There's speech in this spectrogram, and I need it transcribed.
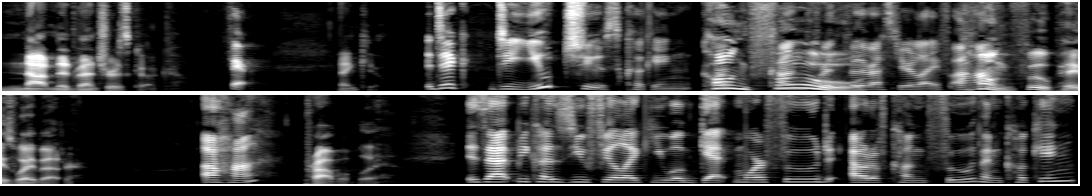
not an adventurous cook. Fair. Thank you. Dick, do you choose cooking or Kung fu. for the rest of your life? Uh huh. Kung fu pays way better, Uh huh. probably. Is that because you feel like you will get more food out of kung fu than cooking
